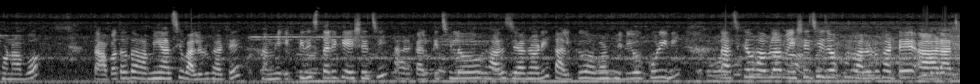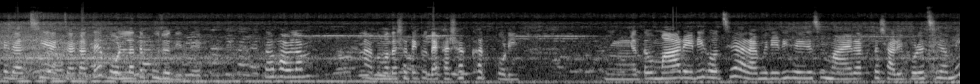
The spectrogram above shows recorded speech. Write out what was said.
শোনাবো। তো আপাতত আমি আছি বালুরঘাটে। আমি একত্রিশ তারিখে এসেছি, আর কালকে ছিল ফার্স্ট জানুয়ারি, কালকেও আমার ভিডিও করিনি। তো আজকে ভাবলাম এসেছি যখন বালুরঘাটে, আর আজকে যাচ্ছি এক জায়গাতে, বললাতে পুজো দিতে। তা ভাবলাম, না, তোমাদের সাথে একটু দেখা সাক্ষাৎ করি। তো মা রেডি হচ্ছে আর আমি রেডি হয়ে গেছি। মায়ের একটা শাড়ি পরেছি আমি।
